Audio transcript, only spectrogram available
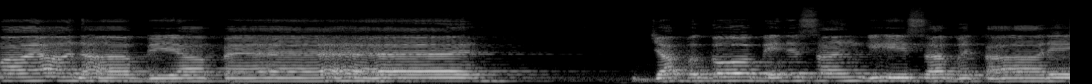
ਮਾਇਆ ਨਾ ਵਿਆਪੈ। ਜਪ ਗੋਬਿੰਦ ਸੰਗੀ ਸਭ ਤਾਰੇ।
